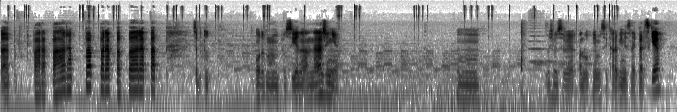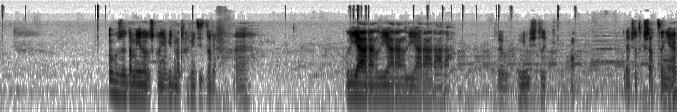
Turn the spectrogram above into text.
E, pa- Para para pa para pa para pa Co by tu... Urok mamy plus jeden, ale na razie nie. Mm. Weźmy sobie, odblokujemy sobie karabiny snajperskie. Może damy jedno do szkolenia widma, trochę więcej zdrowia. E... Liara, liara, liara, rara. Mieliby się tutaj... O. Lepsze odkształcenie.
